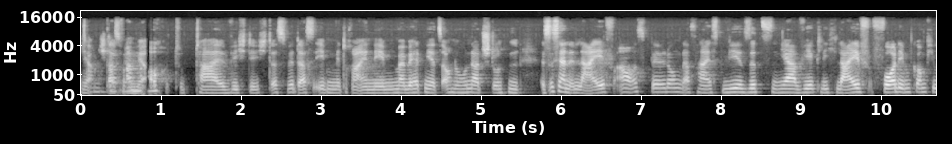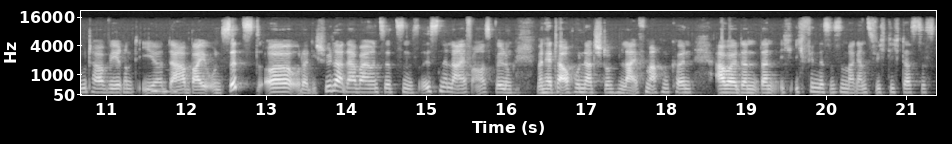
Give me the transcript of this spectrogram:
Ja, das glaub, war mir auch total wichtig, dass wir das eben mit reinnehmen. Ich meine, wir hätten jetzt auch nur 100 Stunden. Es ist ja eine Live-Ausbildung, das heißt, wir sitzen ja wirklich live vor dem Computer, während ihr mhm. da bei uns sitzt äh, oder die Schüler da bei uns sitzen. Es ist eine Live-Ausbildung. Man hätte auch 100 Stunden live machen können, aber dann, dann ich, ich finde, es ist immer ganz wichtig, dass, das,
